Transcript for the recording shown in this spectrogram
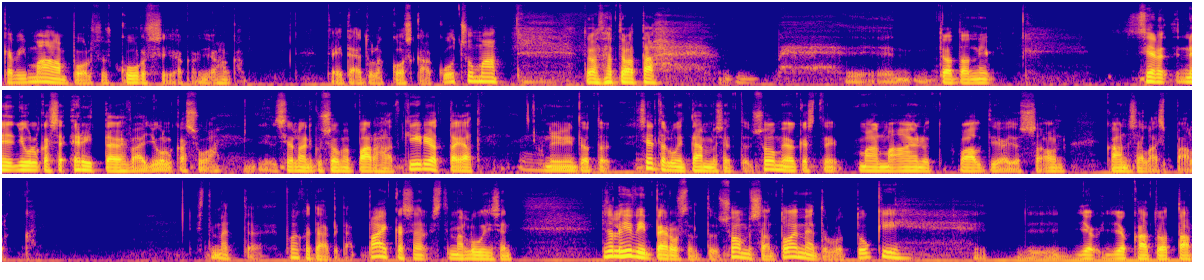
kävi maanpuolustuskurssi, johon teitä ei tule koskaan kutsumaan. Tuota, tuota, tuota, niin, siellä ne julkaisi erittäin hyvää julkaisua. Siellä on niin Suomen parhaat kirjoittajat. Niin, niin, tuota, sieltä luin tämmöisen, että Suomi on oikeasti maailman ainut valtio, jossa on kansalaispalkka. Sitten mä, että voiko tämä pitää paikkansa? Sitten mä luin sen. Niin se oli hyvin perusteltu. Suomessa on toimeentulotuki, joka, tuota,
